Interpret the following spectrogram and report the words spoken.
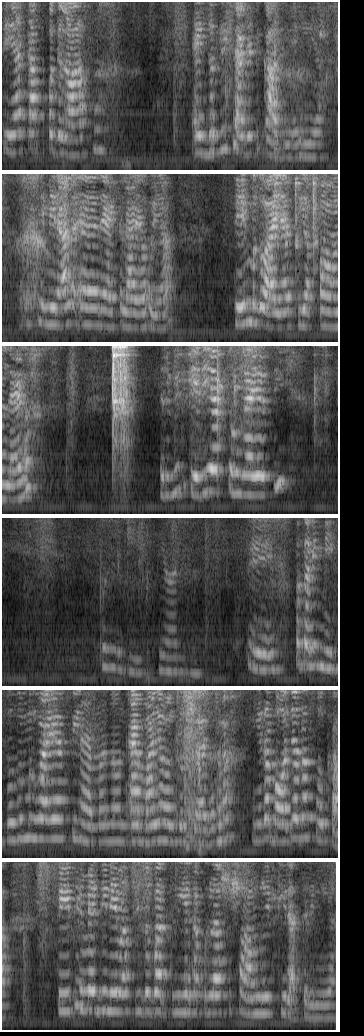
ਤੇ ਆ ਕੱਪ, ਗਲਾਸ ਇੱਧਰ ਦੀ ਸਾਈਡ ਟਿਕਾ ਦਿੰਦੇ ਹੁੰਦੇ ਆ। ਇੱਥੇ ਮੇਰਾ ਰੈਕ ਲਾਇਆ ਹੋਇਆ। ਤੇ ਮੰਗਵਾਇਆ ਸੀ ਆਪਾਂ ਆਨਲਾਈਨ ਰਮਿਤ, ਕਿਹੜੀ ਐਪ ਤੋਂ ਮੰਗਾਇਆ ਸੀ? ਭੁੱਲ ਗਈ ਯਾਰ। ਤੇ ਪਤਾ ਨਹੀਂ ਮੀਸੋ ਤੋਂ ਮੰਗਵਾਇਆ ਸੀ। Amazon ਐਮਾਜ਼ਨ ਤੋਂ ਸ਼ਾਇਦ ਹਨਾ? ਇਹਦਾ ਬਹੁਤ ਜ਼ਿਆਦਾ ਸੁੱਖ ਆ। ਤੇ ਫਿਰ ਮੈਂ ਦਿਨੇ ਵਾਸਤੇ ਜਦੋਂ ਵਰਤਨੀ ਆ ਕੱਪ ਗਲਾਸ ਸ਼ਾਮ ਨੂੰ ਇੱਥੇ ਹੀ ਰੱਖ ਦਿੰਨੀ ਆ।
